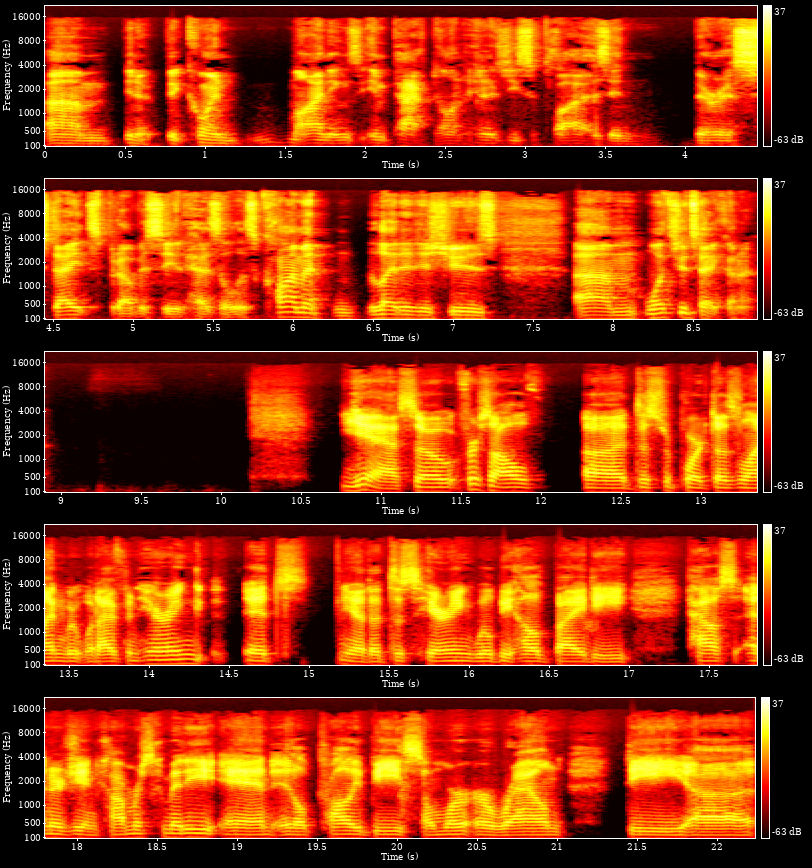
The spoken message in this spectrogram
um, you know Bitcoin mining's impact on energy suppliers in various states, but obviously it has all this climate related issues. Um, what's your take on it? Yeah. So first of all, uh, this report does align with what I've been hearing. It's you know that this hearing will be held by the House Energy and Commerce Committee, and it'll probably be somewhere around the uh,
